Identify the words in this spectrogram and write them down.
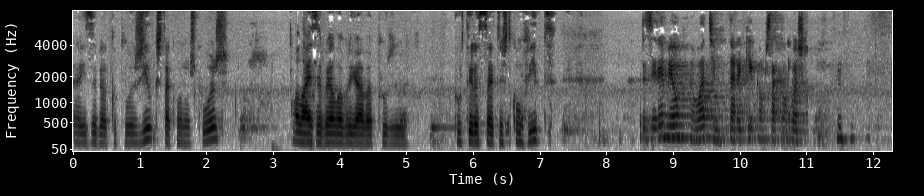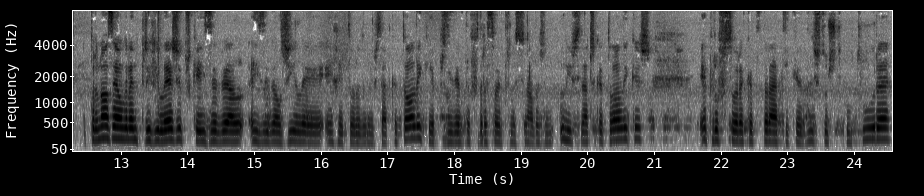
a Isabel Capeloa Gil, que está connosco hoje. Olá, Isabela, obrigada por, por ter aceito este convite prazer é meu, é ótimo estar aqui a conversar convosco. Para nós é um grande privilégio porque a Isabel, a Isabel Gil é, é reitora da Universidade Católica, é presidente da Federação Internacional das Universidades Católicas, é professora catedrática de Estudos de Cultura,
